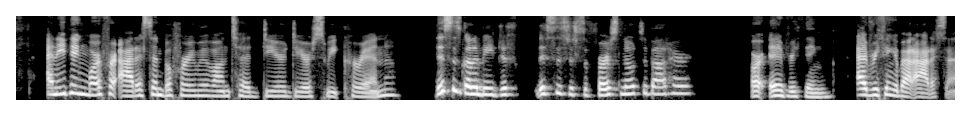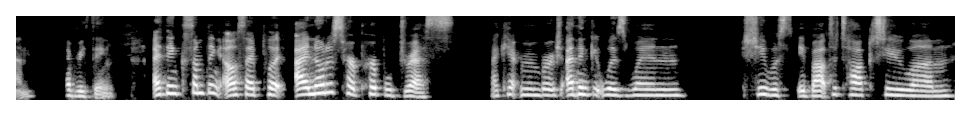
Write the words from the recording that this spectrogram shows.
Anything more for Addison before we move on to dear, dear, sweet Corinne? This is gonna be just this is just the first notes about her or everything. Everything about Addison. Everything. I think something else I put, I noticed her purple dress. I can't remember. I think it was when she was about to talk to um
